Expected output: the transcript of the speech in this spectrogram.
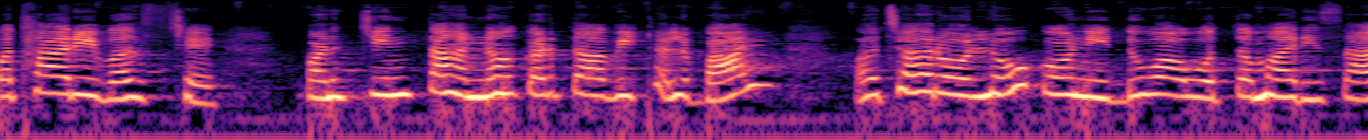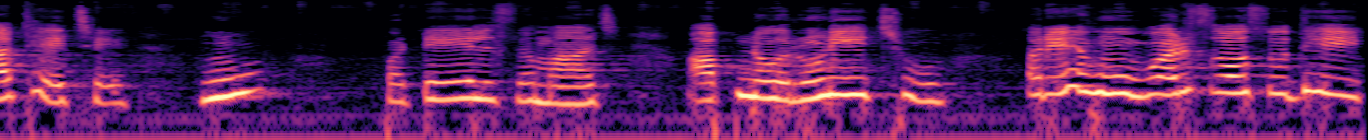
પથારી વસ છે, પણ ચિંતા ન કરતા વિઠ્ઠલભાઈ હજારો લોકોની દુઆઓ તમારી સાથે છે. હું પટેલ સમાજ, આપનો ઋણી છું. અરે હું વર્ષો સુધી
